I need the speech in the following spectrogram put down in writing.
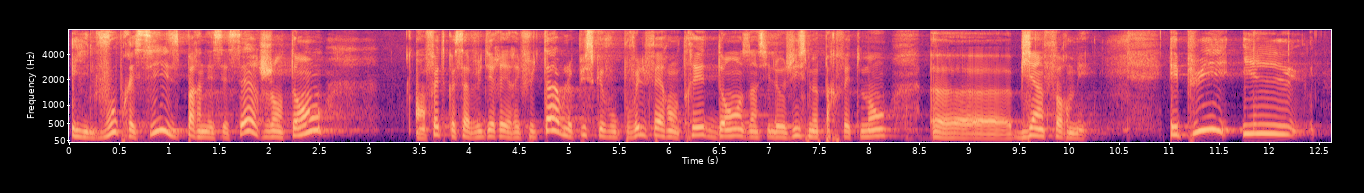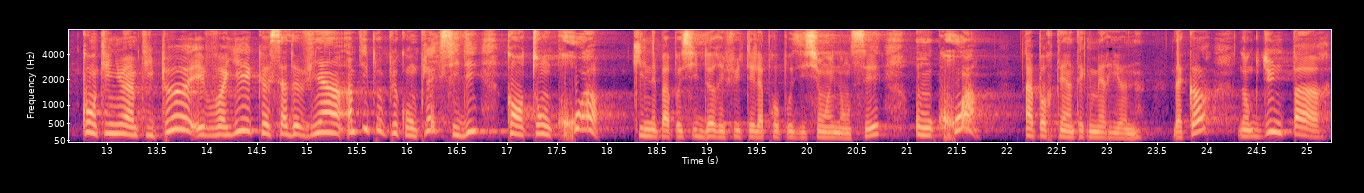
Et il vous précise, par nécessaire, j'entends, en fait que ça veut dire irréfutable, puisque vous pouvez le faire entrer dans un syllogisme parfaitement euh, bien formé. Et puis, il continue un petit peu et vous voyez que ça devient un petit peu plus complexe. Il dit, quand on croit qu'il n'est pas possible de réfuter la proposition énoncée, on croit apporter un tecmérion. D'accord? Donc d'une part,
